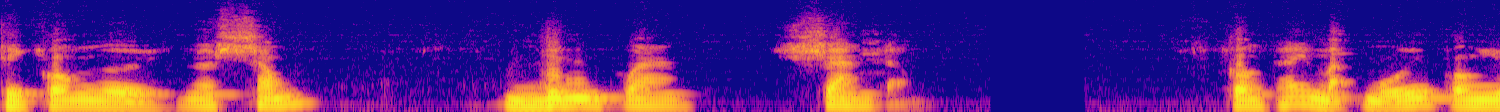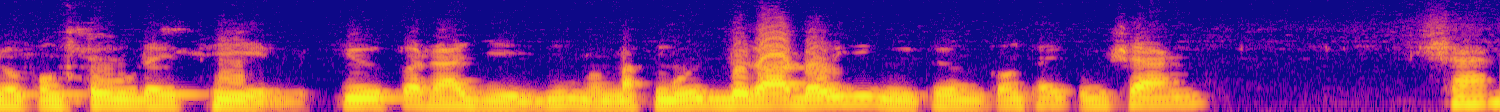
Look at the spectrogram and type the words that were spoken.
Thì con người nó sống vinh quang, sang trọng. Con thấy mặt mũi con vô con tu đây thiền, chưa có ra gì, nhưng mà mặt mũi ra đối với người thường con thấy cũng sáng. Sáng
